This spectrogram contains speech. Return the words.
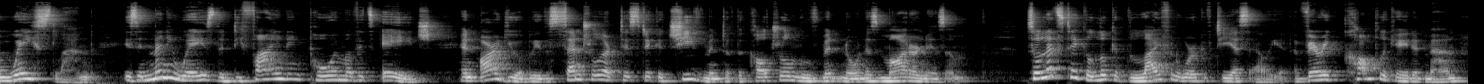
Wasteland is in many ways the defining poem of its age and arguably the central artistic achievement of the cultural movement known as modernism. So let's take a look at the life and work of T.S. Eliot, a very complicated man,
